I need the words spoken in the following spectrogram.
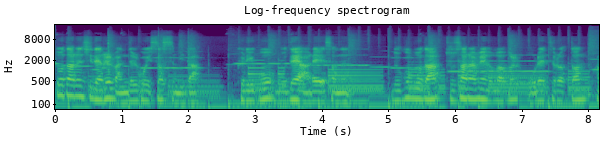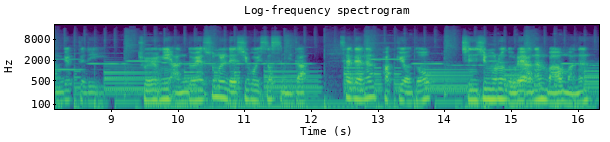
또 다른 시대를 만들고 있었습니다. 그리고 무대 아래에서는 누구보다 두 사람의 음악을 오래 들었던 관객들이 조용히 안도의 숨을 내쉬고 있었습니다. 세대는 바뀌어도 진심으로 노래하는 마음만은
